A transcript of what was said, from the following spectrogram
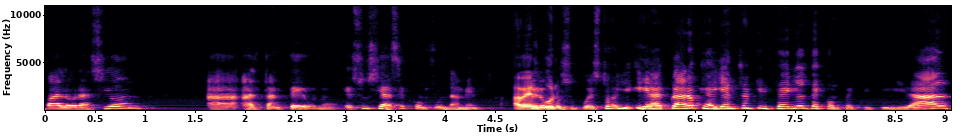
valoración al tanteo, no, eso se hace con fundamento. A ver, Pero por supuesto, y, y, claro que ahí entran criterios de competitividad,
